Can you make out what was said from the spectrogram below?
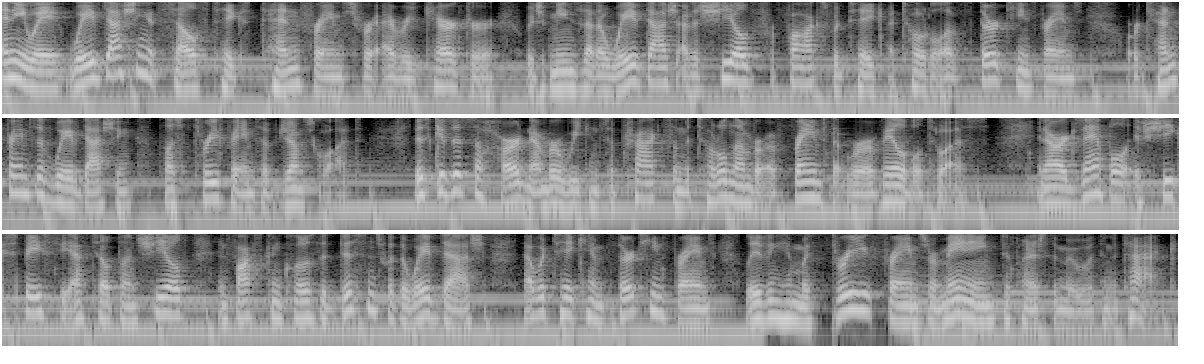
Anyway, wave dashing itself takes 10 frames for every character, which means that a wave dash out of shield for Fox would take a total of 13 frames, or 10 frames of wave dashing plus 3 frames of jump squat. This gives us a hard number we can subtract from the total number of frames that were available to us. In our example, if Sheik spaced the F-tilt on shield and Fox can close the distance with the wave dash, that would take him 13 frames, leaving him with 3 frames remaining to punish the move with an attack.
